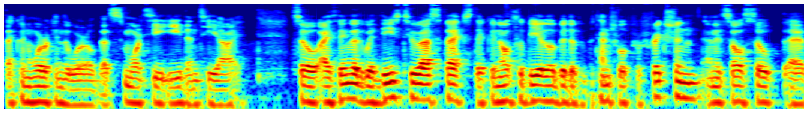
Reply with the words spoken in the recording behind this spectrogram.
that can work in the world. That's more TE than TI. So I think that with these two aspects, there can also be a little bit of a potential for friction. And it's also a, uh,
